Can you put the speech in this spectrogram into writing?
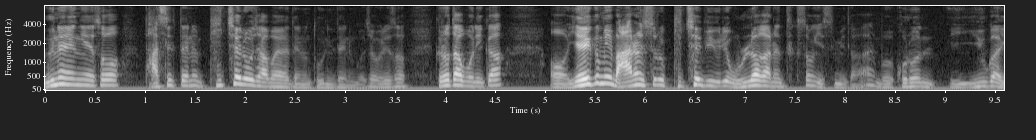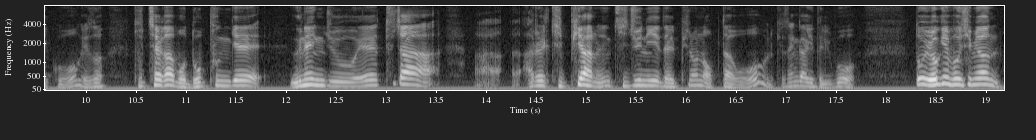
은행에서 봤을 때는 부채로 잡아야 되는 돈이 되는 거죠. 그래서 그러다 보니까 어 예금이 많을수록 부채 비율이 올라가는 특성이 있습니다. 뭐 그런 이유가 있고. 그래서 부채가 뭐 높은 게 은행주의 투자를 기피하는 기준이 될 필요는 없다고 이렇게 생각이 들고 또 여기 보시면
